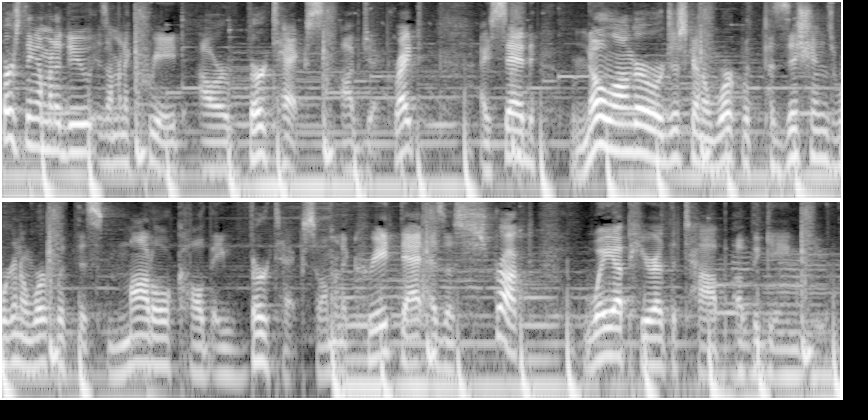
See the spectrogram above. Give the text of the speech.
First thing I'm gonna do is I'm gonna create our vertex object, right? I said no longer we're just gonna work with positions, we're gonna work with this model called a vertex. So I'm gonna create that as a struct way up here at the top of the game view.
